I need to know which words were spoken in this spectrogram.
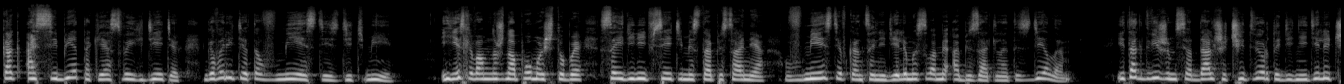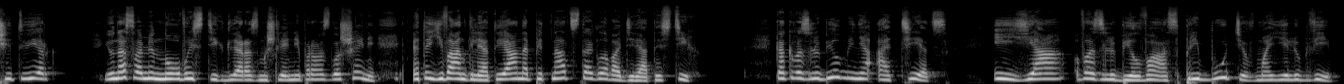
как о себе, так и о своих детях. Говорите это вместе с детьми. И если вам нужна помощь, чтобы соединить все эти места Писания вместе в конце недели, мы с вами обязательно это сделаем. Итак, движемся дальше. Четвертый день недели, четверг. И у нас с вами новый стих для размышлений и провозглашений. Это Евангелие от Иоанна, 15 глава, 9 стих. «Как возлюбил меня Отец, и я возлюбил вас, прибудьте в моей любви».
